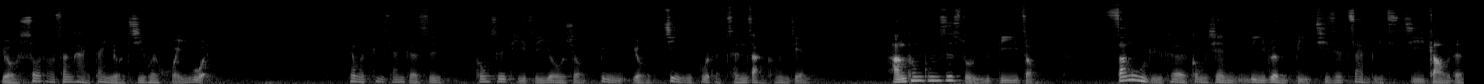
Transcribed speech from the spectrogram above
有受到伤害，但有机会回稳。那么第三个是公司体质优秀，并有进一步的成长空间。航空公司属于第一种。商务旅客贡献利润比其实占比是极高的，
